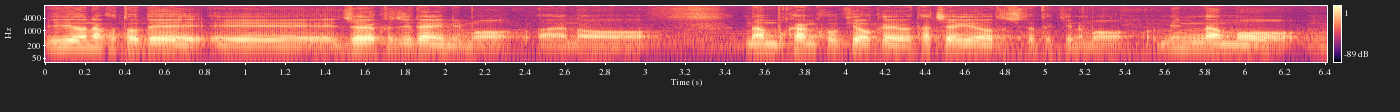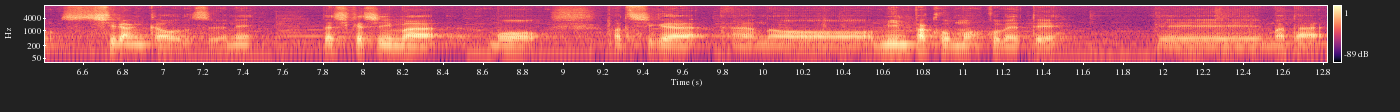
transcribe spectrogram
いうようなことで、えー、条約時代にもあの南部観光協会を立ち上げようとした時にもみんなもう知らん顔ですよね。しかし今もう私があの民泊も含めて、えー、また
